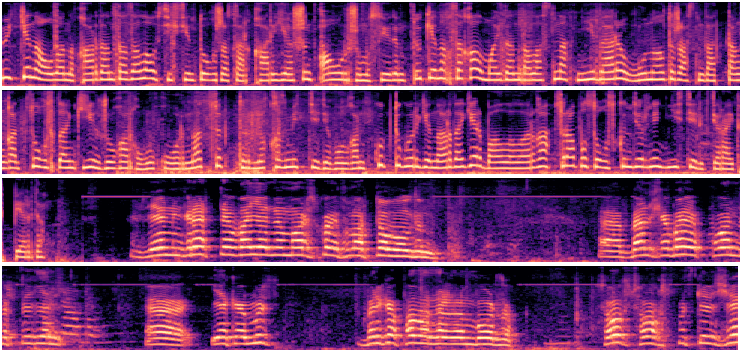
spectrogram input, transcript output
Өйткені ауланы қардан тазалау 89 жасар қария үшін ауыр жұмыс еді. Төкен ақсақал майдан даласына небәрі 16 жасында аттанған. Соғыстан кейін жоғарғы оқу орнына түсіп, түрлі қызметте де болған. Көпті көрген ардагер балаларға сұрапыл соғыс күндерінен естеліктер айтып берді. Ленинградта военно-морской флотта болдым. Ә, Бәлкібай қуандық деген ә, екеуміз бірге павлодардан болдық. Сол соғыс біткенше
